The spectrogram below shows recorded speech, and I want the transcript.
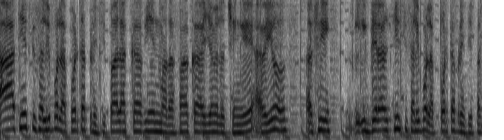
Ah, tienes que salir por la puerta principal acá bien, madafaca, yo me lo chingué, adiós. Así, literal, tienes que salir por la puerta principal.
